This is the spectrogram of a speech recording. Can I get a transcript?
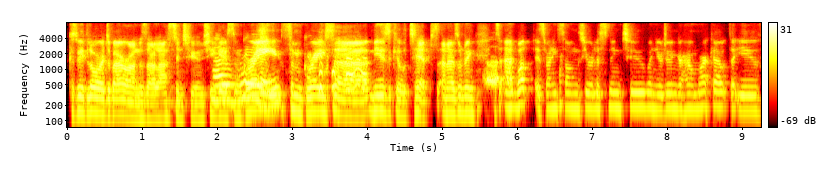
because we had Laura de Barra on as our last interview, and she Oh, gave some really? great some great uh, musical tips. And I was wondering, is, uh, what is there any songs you're listening to when you're doing your home workout that you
